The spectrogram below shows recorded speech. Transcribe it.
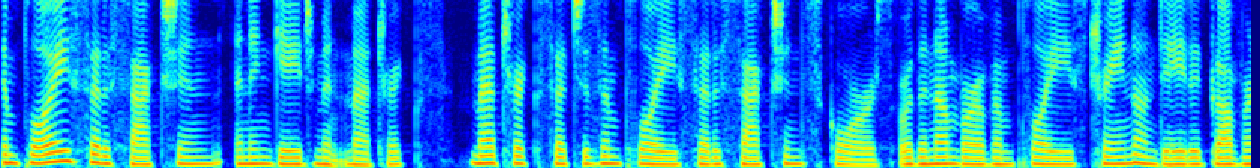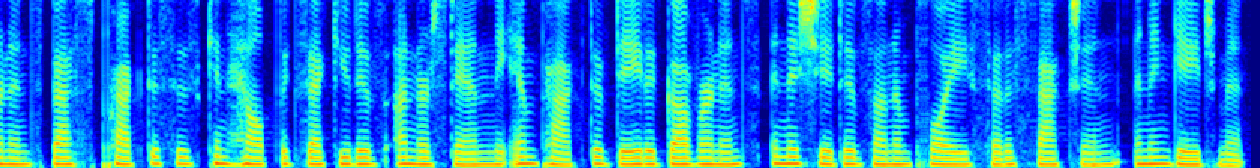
Employee satisfaction and engagement metrics, metrics such as employee satisfaction scores or the number of employees trained on data governance best practices can help executives understand the impact of data governance initiatives on employee satisfaction and engagement.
